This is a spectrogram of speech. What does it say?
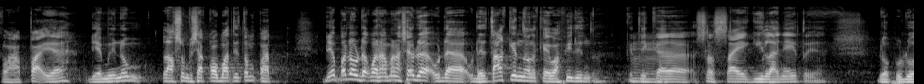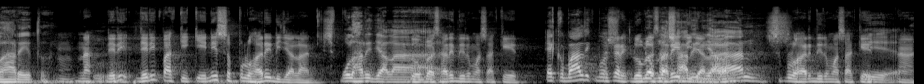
kelapa ya. Dia minum langsung bisa komat di tempat. Dia padahal udah ke mana-mana. Saya udah udah udah ditalkin oleh kayak Wafidin tuh. Ketika selesai gilanya itu ya. 22 hari itu. Hmm, nah jadi jadi Pak Kiki ini 10 hari di jalan 10 hari jalan. 12 hari di rumah sakit Eh kebalik bos. Sorry, 12, hari, di jalan, 10 hari di rumah sakit Iya. nah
